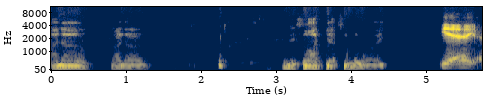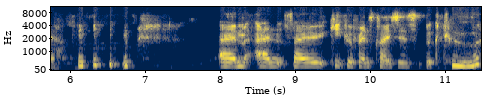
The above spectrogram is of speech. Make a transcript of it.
I know. I know. this life gets in the way. Yeah, yeah. um, and so keep your friends close is book 2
